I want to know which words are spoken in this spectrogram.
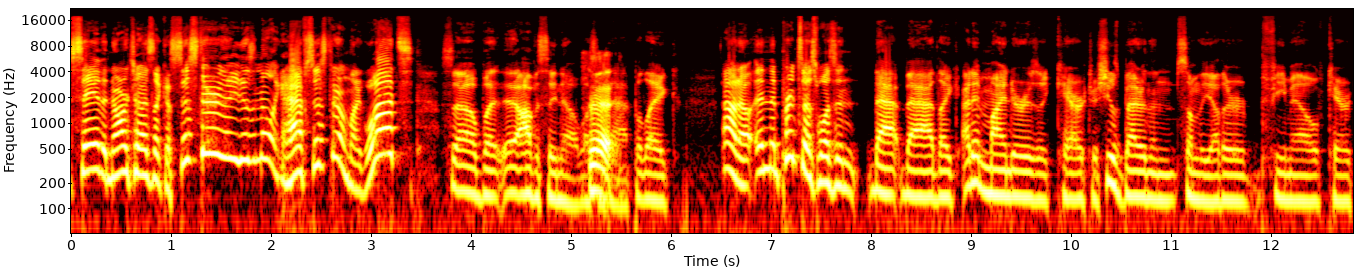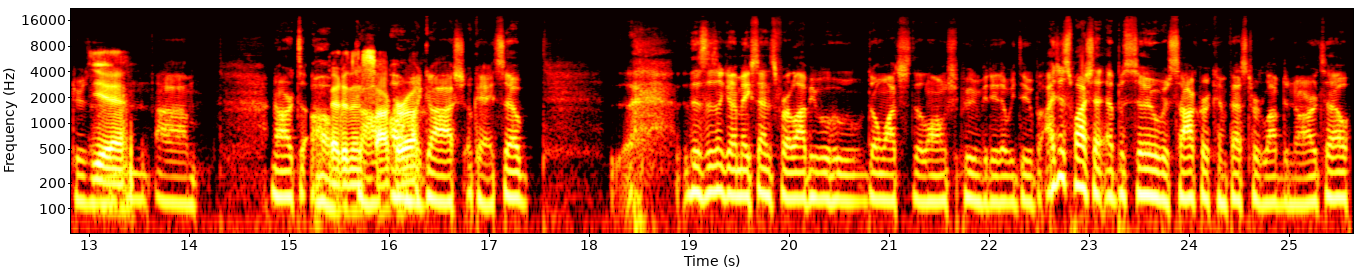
say that Naruto has like a sister that he doesn't know, like a half sister? I'm like, what? So, but uh, obviously no, it wasn't that. But like. I don't know, and the princess wasn't that bad. Like I didn't mind her as a character. She was better than some of the other female characters. in, Yeah. Um, Naruto. Oh Better than God. Sakura. Oh my gosh. Okay, so this isn't gonna make sense for a lot of people who don't watch the long Shippuden video that we do, but I just watched that episode where Sakura confessed her love to Naruto.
